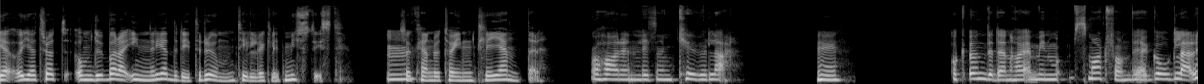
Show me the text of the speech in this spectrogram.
Jag, och jag tror att om du bara inreder ditt rum tillräckligt mystiskt Mm. så kan du ta in klienter. Och har en liten kula. Mm. Och under den har jag min smartphone där jag googlar.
